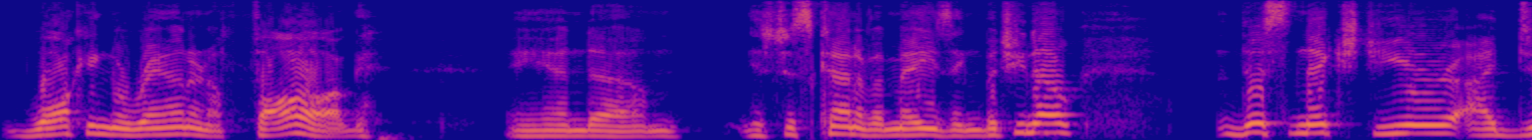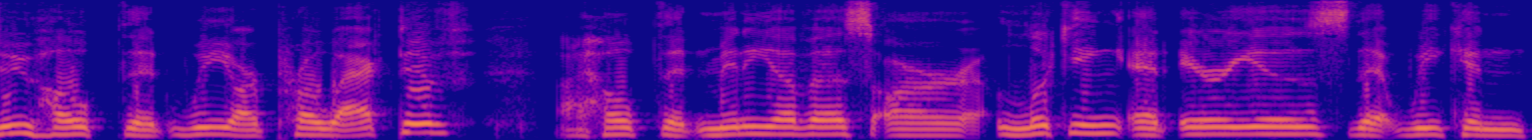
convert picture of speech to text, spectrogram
walking around in a fog. And um, it's just kind of amazing. But you know this next year i do hope that we are proactive. I hope that many of us are looking at areas that we can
